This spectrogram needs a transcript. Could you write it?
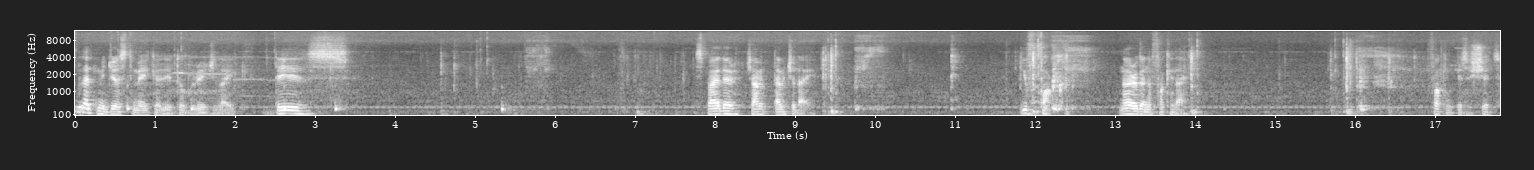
let me just make a little bridge like this. Spider, time to die. You fuck. Now you're gonna fucking die. Fucking piece of shit.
